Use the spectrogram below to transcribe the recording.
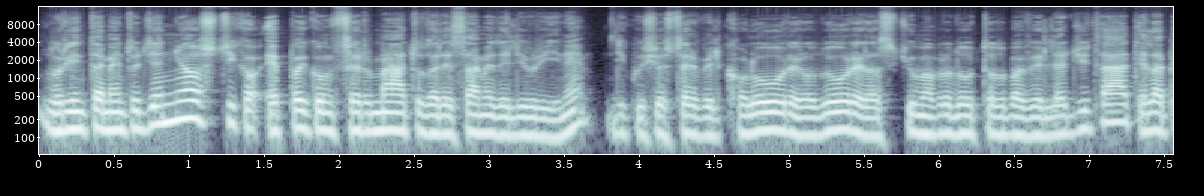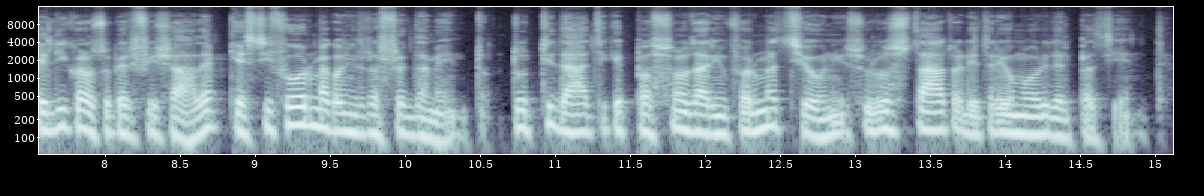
L'orientamento diagnostico è poi confermato dall'esame delle urine, di cui si osserva il colore, l'odore, la schiuma prodotta dopo averle agitate e la pellicola superficiale che si forma con il raffreddamento, tutti dati che possono dare informazioni sullo stato dei tre umori del paziente.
